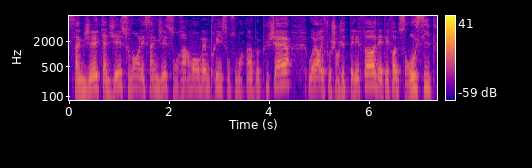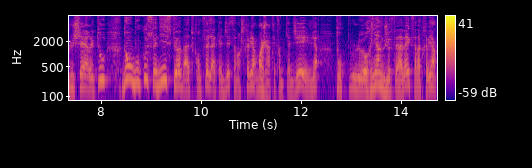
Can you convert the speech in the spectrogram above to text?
5G, 4G, souvent les 5G sont rarement au même prix, sont souvent un peu plus chers. Ou alors il faut changer de téléphone, et les téléphones sont aussi plus chers et tout. Donc beaucoup se disent que bah, tout compte fait, la 4G, ça marche très bien. Moi j'ai un téléphone 4G, et je veux dire, pour le rien que je fais avec, ça va très bien.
